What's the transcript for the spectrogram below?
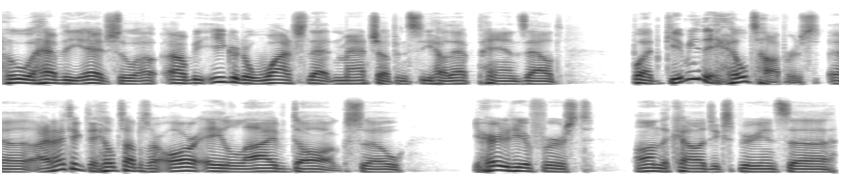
who will have the edge. So I'll, I'll, be eager to watch that matchup and see how that pans out. But give me the Hilltoppers, uh, and I think the Hilltoppers are, are a live dog. So you heard it here first on the college experience. Uh,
